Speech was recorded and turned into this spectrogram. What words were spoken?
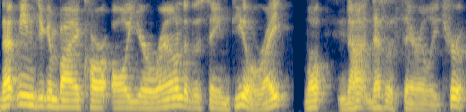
that means you can buy a car all year round at the same deal, right? Well, not necessarily true.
